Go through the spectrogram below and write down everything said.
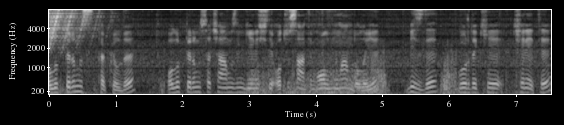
Oluklarımız takıldı. Oluklarımız saçağımızın genişliği 30 santim olduğundan dolayı biz de buradaki keneti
